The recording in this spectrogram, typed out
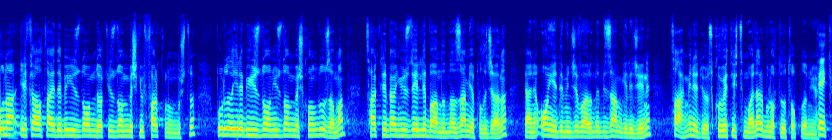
Buna ilk 6 ayda bir %14, %15 gibi fark konulmuştu. Burada da yine bir %10, %15 konulduğu zaman takriben %50 bandında zam yapılacağını yani 17 bin civarında bir zam geleceğini tahmin ediyoruz. Kuvvetli ihtimaller bu noktada toplanıyor. Peki.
